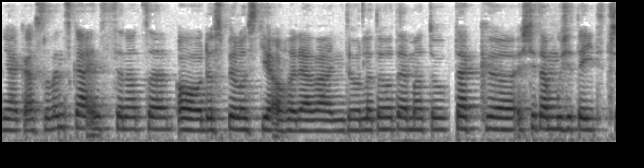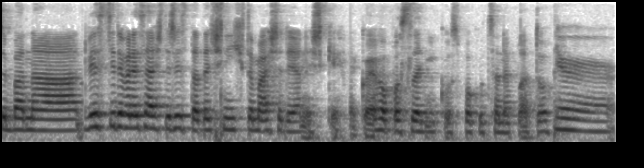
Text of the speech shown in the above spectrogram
nějaká slovenská inscenace o dospělosti a ohledávání tohoto tématu, tak eh, ještě tam můžete jít třeba na 294 statečných Tomáše Dianišky, jako jeho poslední kus, pokud se nepletu. Jo, jo, jo.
